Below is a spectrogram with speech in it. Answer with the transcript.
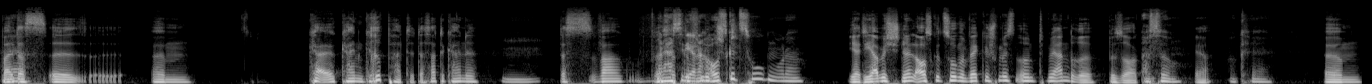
weil Ja. das äh, ähm, ke keinen Grip hatte. Das hatte keine. Mhm. Das war. Und das hast du die dann geflutscht. ausgezogen, oder? Ja, die habe ich schnell ausgezogen und weggeschmissen und mir andere besorgt. Ach so. Ja. Okay. Ähm,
